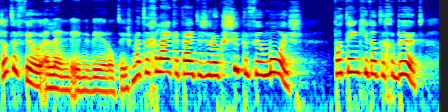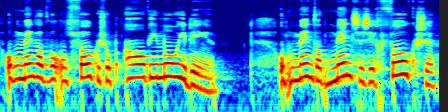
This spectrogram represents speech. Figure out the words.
dat er veel ellende in de wereld is. Maar tegelijkertijd is er ook superveel moois. Wat denk je dat er gebeurt op het moment dat we ons focussen op al die mooie dingen? Op het moment dat mensen zich focussen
